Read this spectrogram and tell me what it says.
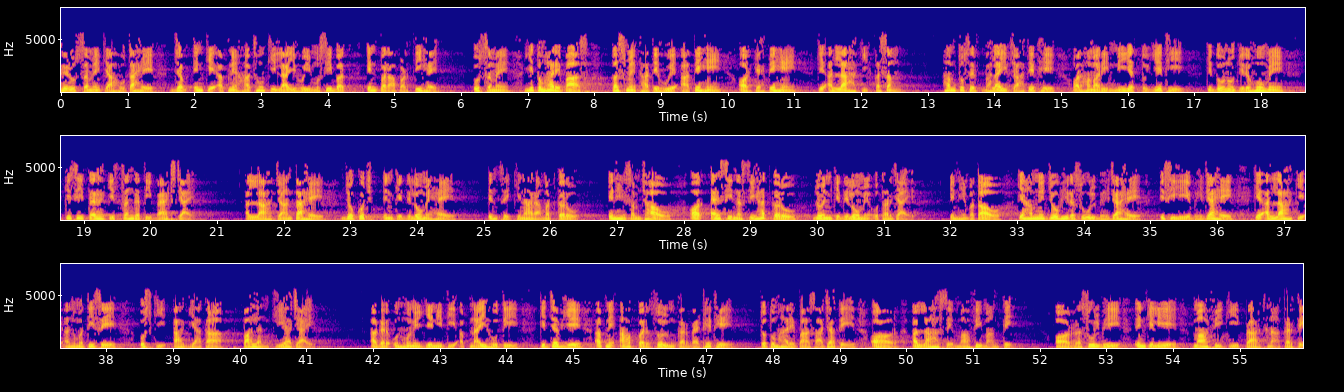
फिर उस समय क्या होता है, जब इनके अपने हाथों की लाई हुई मुसीबत इन पर आ पड़ती है। उस समय ये तुम्हारे पास कस्में खाते हुए आते हैं और कहते हैं कि अल्लाह की कसम, हम तो सिर्फ़ भलाई चाहते थे और हमारी नीयत तो ये थी कि दोनों गिरोहों में किसी तरह की संगति बैठ जाए। अल्लाह जानता है जो कुछ इनके दिलों में है, इनसे किनारा मत करो, इन्हें समझाओ और ऐसी नसीहत करो जो इनके दिलों में उतर जाए। इन्हें बताओ कि हमने जो भी रसूल भेजा है, इसीलिए भेजा है कि अल्लाह की अनुमति से उसकी आज्ञा का पालन किया जाए। अगर उन्होंने ये नीति अपनाई होती कि जब ये अपने आप पर जुल्म कर बैठे थे तो तुम्हारे पास आ जाते और अल्लाह से माफ़ी मांगते और रसूल भी इनके लिए माफ़ी की प्रार्थना करते।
